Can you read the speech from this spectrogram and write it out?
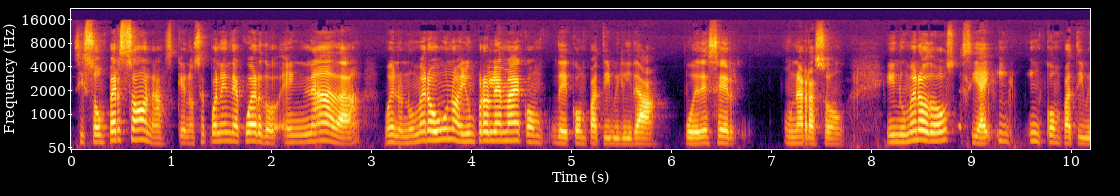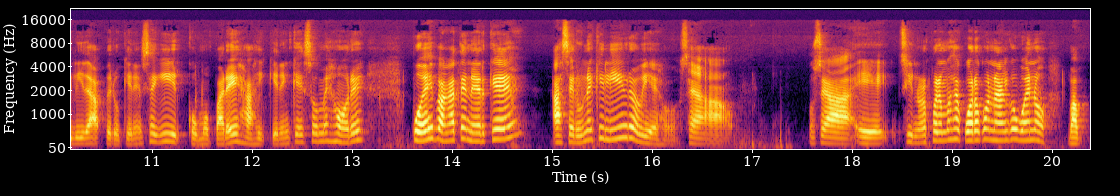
si son personas que no se ponen de acuerdo en nada, bueno, número uno, hay un problema de, compatibilidad, puede ser una razón. Y número dos, si hay incompatibilidad, pero quieren seguir como parejas y quieren que eso mejore, pues van a tener que hacer un equilibrio, viejo. O sea, o sea eh, si no nos ponemos de acuerdo con algo, bueno, va,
